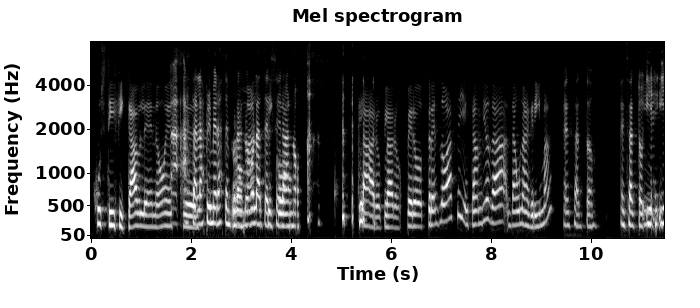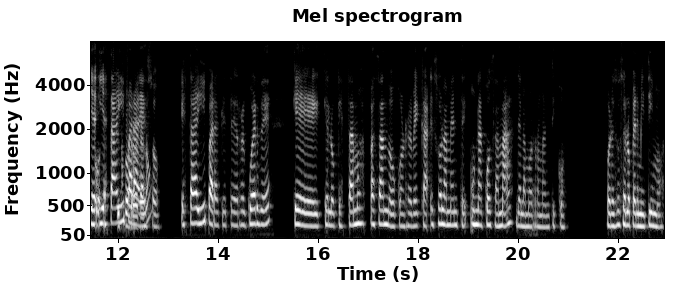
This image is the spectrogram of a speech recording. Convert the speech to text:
justificable, ¿no? Es, Hasta las primeras temporadas, luego la tercera no. Claro, claro, pero Trent lo hace y en cambio da, da una grima. Exacto, exacto. Y, y, está ahí para eso, está ahí para que te recuerde que, que lo que estamos pasando con Rebeca es solamente una cosa más del amor romántico. Por eso se lo permitimos,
